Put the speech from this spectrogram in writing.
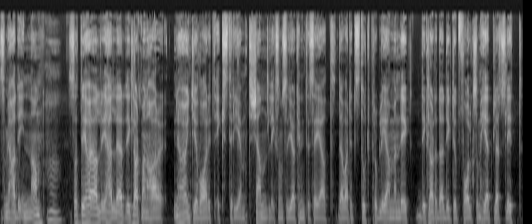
som jag hade innan. Så att det har jag aldrig heller. Det är klart man har... Nu har jag inte varit extremt känd liksom, så jag kan inte säga att det har varit ett stort problem. Men det, det är klart att det har dykt upp folk som helt plötsligt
